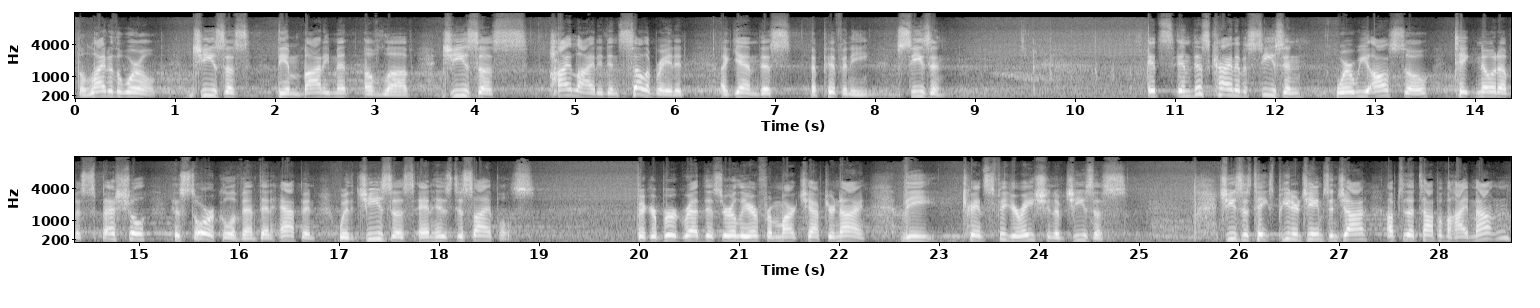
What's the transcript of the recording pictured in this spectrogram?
the light of the world. Jesus, the embodiment of love. Jesus, highlighted and celebrated again this Epiphany season. It's in this kind of a season where we also take note of a special historical event that happened with Jesus and his disciples. Vicar Berg read this earlier from Mark chapter 9 the transfiguration of Jesus. Jesus takes Peter, James, and John up to the top of a high mountain,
